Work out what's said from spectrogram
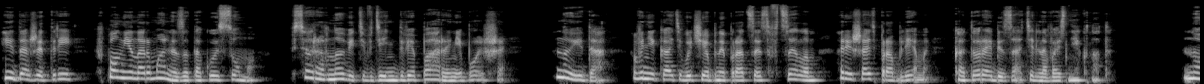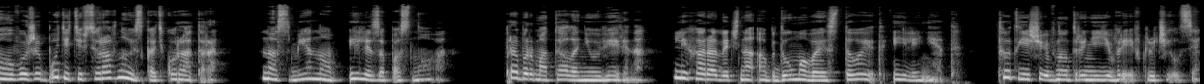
и даже три вполне нормально за такую сумму. Все равно ведь в день две пары, не больше. Ну и да, вникать в учебный процесс в целом, решать проблемы, которые обязательно возникнут. Но вы же будете все равно искать куратора. На смену или запасного. Пробормотала неуверенно, лихорадочно обдумывая, стоит или нет. Тут еще и внутренний еврей включился.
